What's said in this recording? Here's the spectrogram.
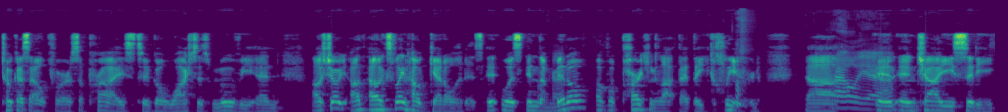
took us out for a surprise to go watch this movie, and I'll show you. I'll, I'll explain how ghetto it is. It was in the Okay. middle of a parking lot that they cleared. Uh, yeah! in, in Chiayi City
